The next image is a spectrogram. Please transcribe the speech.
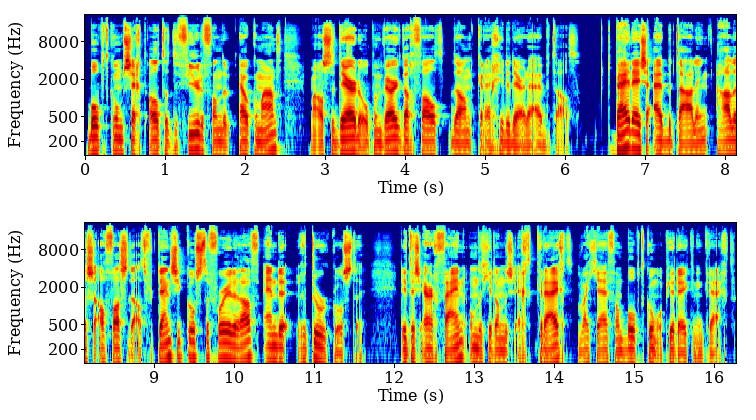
Bob.com zegt altijd de vierde van de, elke maand, maar als de derde op een werkdag valt, dan krijg je de derde uitbetaald. Bij deze uitbetaling halen ze alvast de advertentiekosten voor je eraf en de retourkosten. Dit is erg fijn, omdat je dan dus echt krijgt wat jij van Bob.com op je rekening krijgt.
